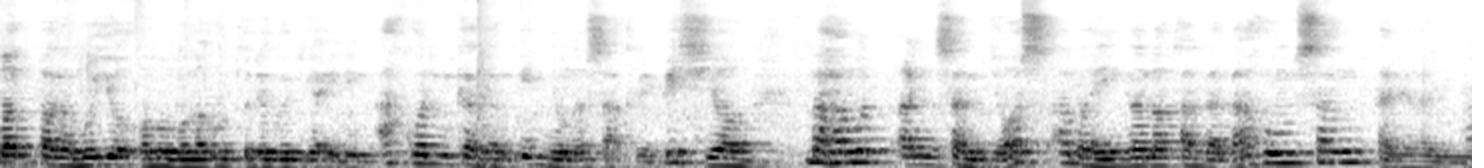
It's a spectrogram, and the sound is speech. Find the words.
magpangamuyo kamo mga utodagod nga ining akon kagang inyo nga sakripisyo mahamot an sang Dios amay nga makagagahom sang tanan.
